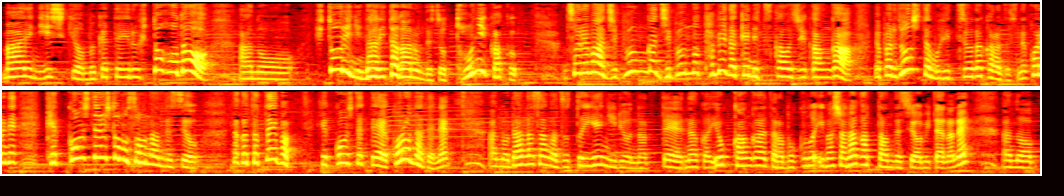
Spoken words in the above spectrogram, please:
周りに意識を向けている人ほどあの know, 一人になりたがるんですよ、とにかく。それは自分が自分のためだけに使う時間がやっぱりどうしても必要だからですね。これね結婚してる人もそうなんですよ。だから例えば結婚しててコロナでねあの旦那さんがずっと家にいるようになってなんかよく考えたら僕の居場所はなかったんですよ。みたいなね。あの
